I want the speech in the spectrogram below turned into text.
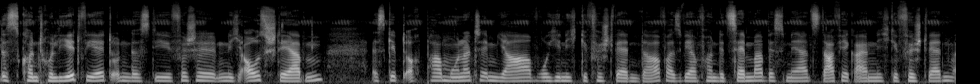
das kontrolliert wird und dass die Fische nicht aussterben. Es gibt auch ein paar Monate im Jahr, wo hier nicht gefischt werden darf. Also wir haben von Dezember bis März darf hier gar nicht gefischt werden,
